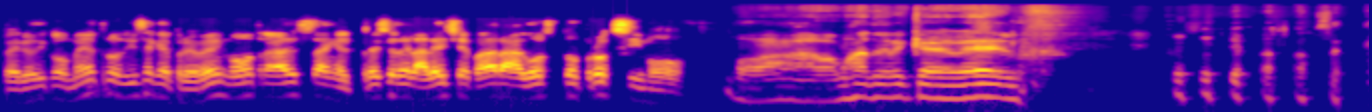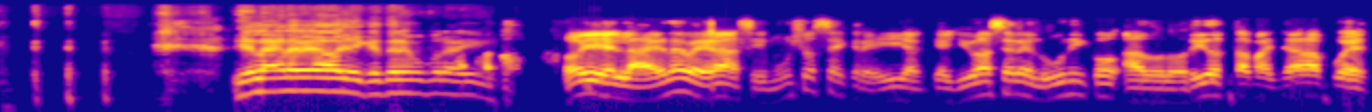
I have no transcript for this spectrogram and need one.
periódico Metro dice que prevén otra alza en el precio de la leche para agosto próximo. Wow, vamos a tener que ver. y en la NBA, oye, ¿qué tenemos por ahí? Oye, en la NBA, si muchos se creían que yo iba a ser el único adolorido esta mañana, pues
